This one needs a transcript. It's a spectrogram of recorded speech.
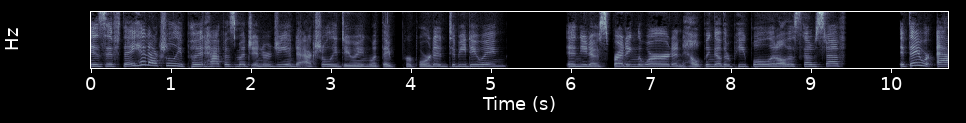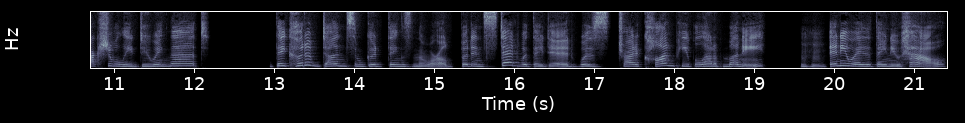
Is if they had actually put half as much energy into actually doing what they purported to be doing and, you know, spreading the word and helping other people and all this kind of stuff, if they were actually doing that, they could have done some good things in the world. But instead, what they did was try to con people out of money Mm-hmm. any way that they knew how,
